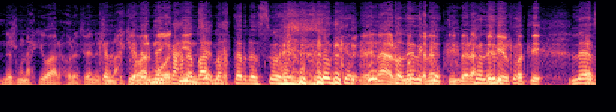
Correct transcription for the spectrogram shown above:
نجموا نحكيوا على الحلفاء نجموا كان- نحكيوا على المواطنين. بعد ما اخترنا السؤال. كلمتني امبارح بالليل لك- قلت لي لا بس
